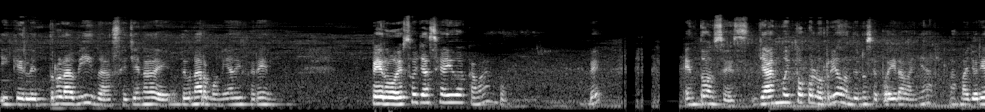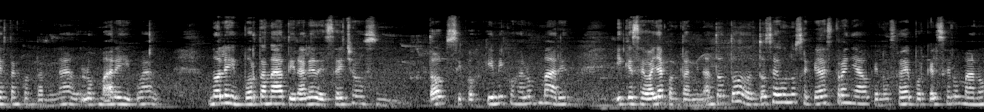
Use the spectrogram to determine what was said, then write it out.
y que le entró la vida, se llena de, una armonía diferente. Pero eso ya se ha ido acabando. ¿Ve? Entonces, ya es muy poco los ríos donde uno se puede ir a bañar. La mayoría están contaminados, los mares igual. No les importa nada tirarle desechos tóxicos, químicos a los mares y que se vaya contaminando todo. Entonces uno se queda extrañado que no sabe por qué el ser humano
